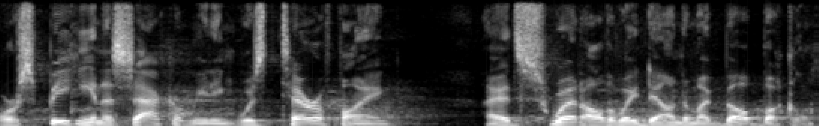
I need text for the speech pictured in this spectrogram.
or speaking in a sacrament meeting was terrifying. I had sweat all the way down to my belt buckle.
